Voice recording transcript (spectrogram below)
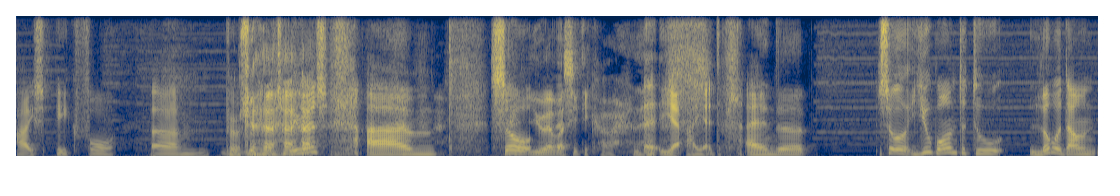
I speak for um, personal experience. Um, so you have a city car. uh, yeah, I had. And uh, so you wanted to lower down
